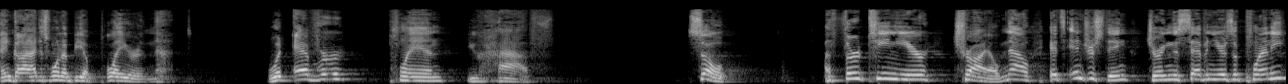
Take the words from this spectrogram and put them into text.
And God, I just want to be a player in that. Whatever plan you have. So, a 13 year trial. Now, it's interesting. During the seven years of plenty,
